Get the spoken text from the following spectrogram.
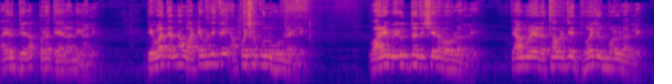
अयोध्येला परत यायला निघाले. तेव्हा त्यांना वाटेमध्ये काही अपशकून होऊ लागले. वारे विरुद्ध दिशेला वाहू लागले. त्यामुळे रथावरचे ध्वज उन्मळू लागले.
